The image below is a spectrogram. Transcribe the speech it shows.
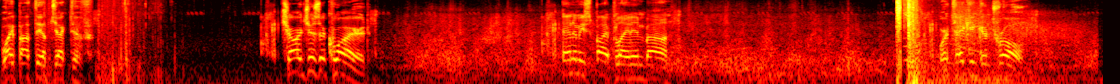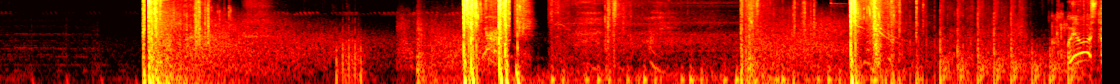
Wipe out the objective. Charges acquired. Enemy spy plane inbound. We're taking control. We lost the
